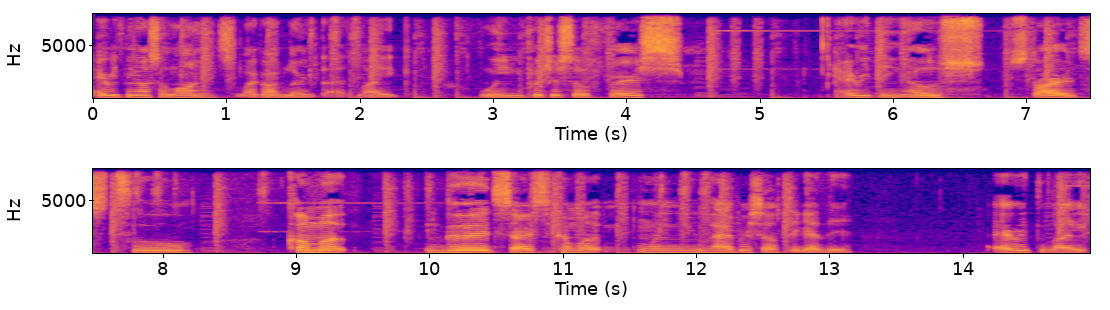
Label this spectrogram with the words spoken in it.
everything else aligns. Like I've learned that. Like when you put yourself first, everything else starts to come up. Good starts to come up when you have yourself together. Everything like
